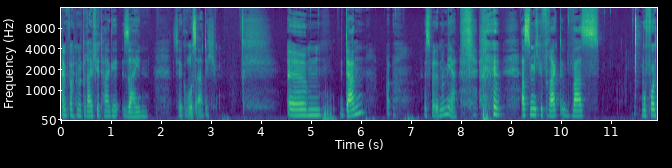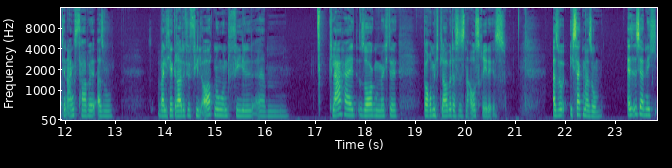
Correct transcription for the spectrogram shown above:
einfach nur drei, vier Tage sein. Sehr großartig. Ähm, dann, es wird immer mehr. Hast du mich gefragt, was, wovor ich denn Angst habe? Also, weil ich ja gerade für viel Ordnung und viel ähm, Klarheit sorgen möchte, warum ich glaube, dass es eine Ausrede ist. Also, ich sag mal so, es ist ja nicht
